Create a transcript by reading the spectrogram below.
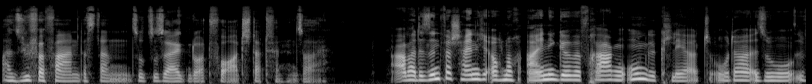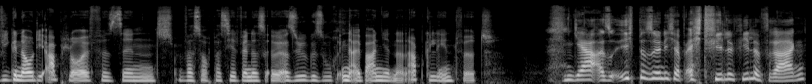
Asylverfahren Verfahren, das dann sozusagen dort vor Ort stattfinden soll. Aber da sind wahrscheinlich auch noch einige Fragen ungeklärt, oder? Also wie genau die Abläufe sind, was auch passiert, wenn das Asylgesuch in Albanien dann abgelehnt wird. Ja, also ich persönlich habe echt viele, viele Fragen.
